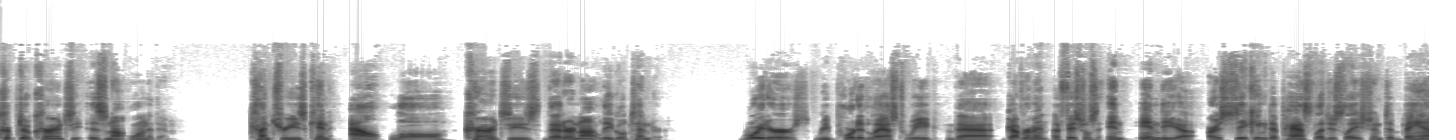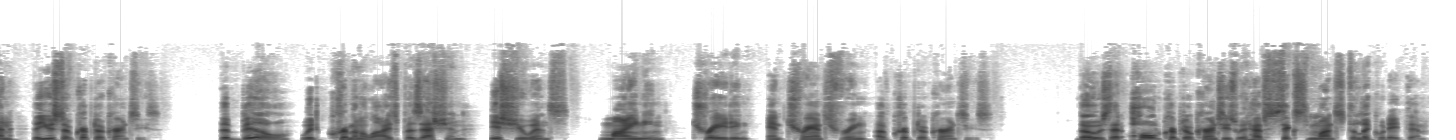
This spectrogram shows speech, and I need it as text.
Cryptocurrency is not one of them. Countries can outlaw currencies that are not legal tender. Reuters reported last week that government officials in India are seeking to pass legislation to ban the use of cryptocurrencies. The bill would criminalize possession, issuance, mining, trading, and transferring of cryptocurrencies. Those that hold cryptocurrencies would have six months to liquidate them,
